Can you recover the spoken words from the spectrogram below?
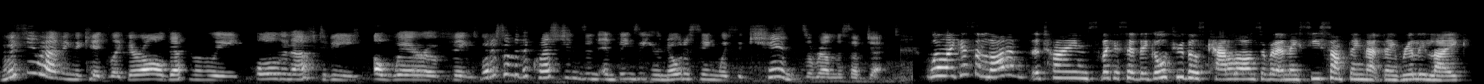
with you having the kids, like they're all definitely old enough to be aware of things. What are some of the questions and, and things that you're noticing with the kids around the subject? Well, I guess a lot of the times, like I said, they go through those catalogs or what, and they see something that they really like,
